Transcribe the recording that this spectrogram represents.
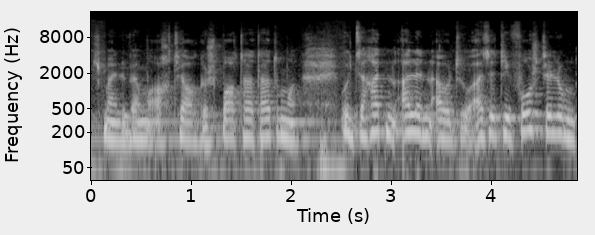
Ich meine, wenn man acht Jahre gespart hat, hatte man. Und sie hatten alle ein Auto. Also die Vorstellung,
